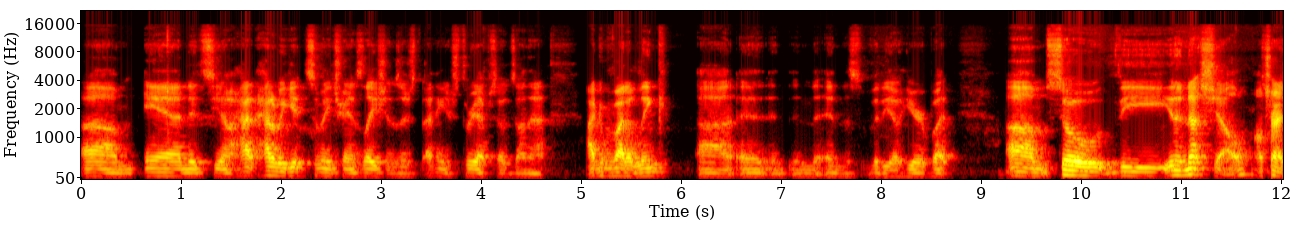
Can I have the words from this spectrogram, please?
um, and it's you know how, how do we get so many translations? There's I think there's three episodes on that. I can provide a link uh, in, in, in this video here, but um, so the in a nutshell, I'll try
